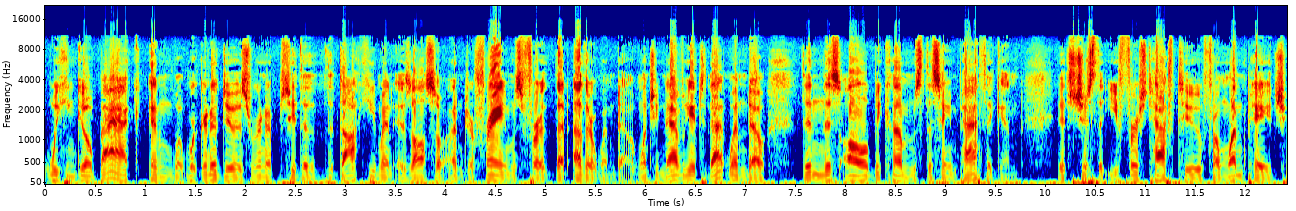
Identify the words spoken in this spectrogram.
we can go back and what we're going to do is we're going to see that the document is also under frames for that other window. Once you navigate to that window, then this all becomes the same path again. It's just that you first have to, from one page,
